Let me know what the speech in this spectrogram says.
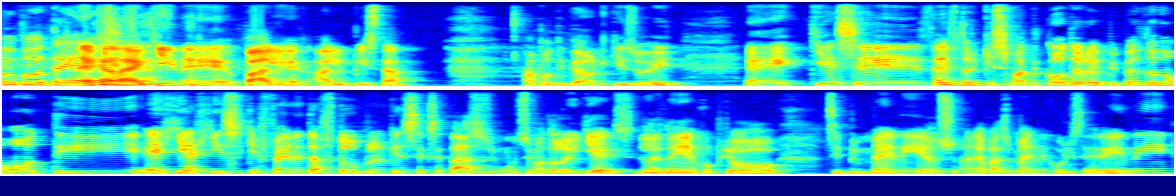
Οπότε. ναι, καλά, εκεί είναι πάλι άλλη πίστα από την κανονική ζωή. Ε, και σε δεύτερο και σημαντικότερο επίπεδο ότι έχει αρχίσει και φαίνεται αυτό πλέον και στις εξετάσεις μου, στις αιματολογικές. Δηλαδή έχω πιο τσιμπημένη έως ανεβασμένη χολυστερίνη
